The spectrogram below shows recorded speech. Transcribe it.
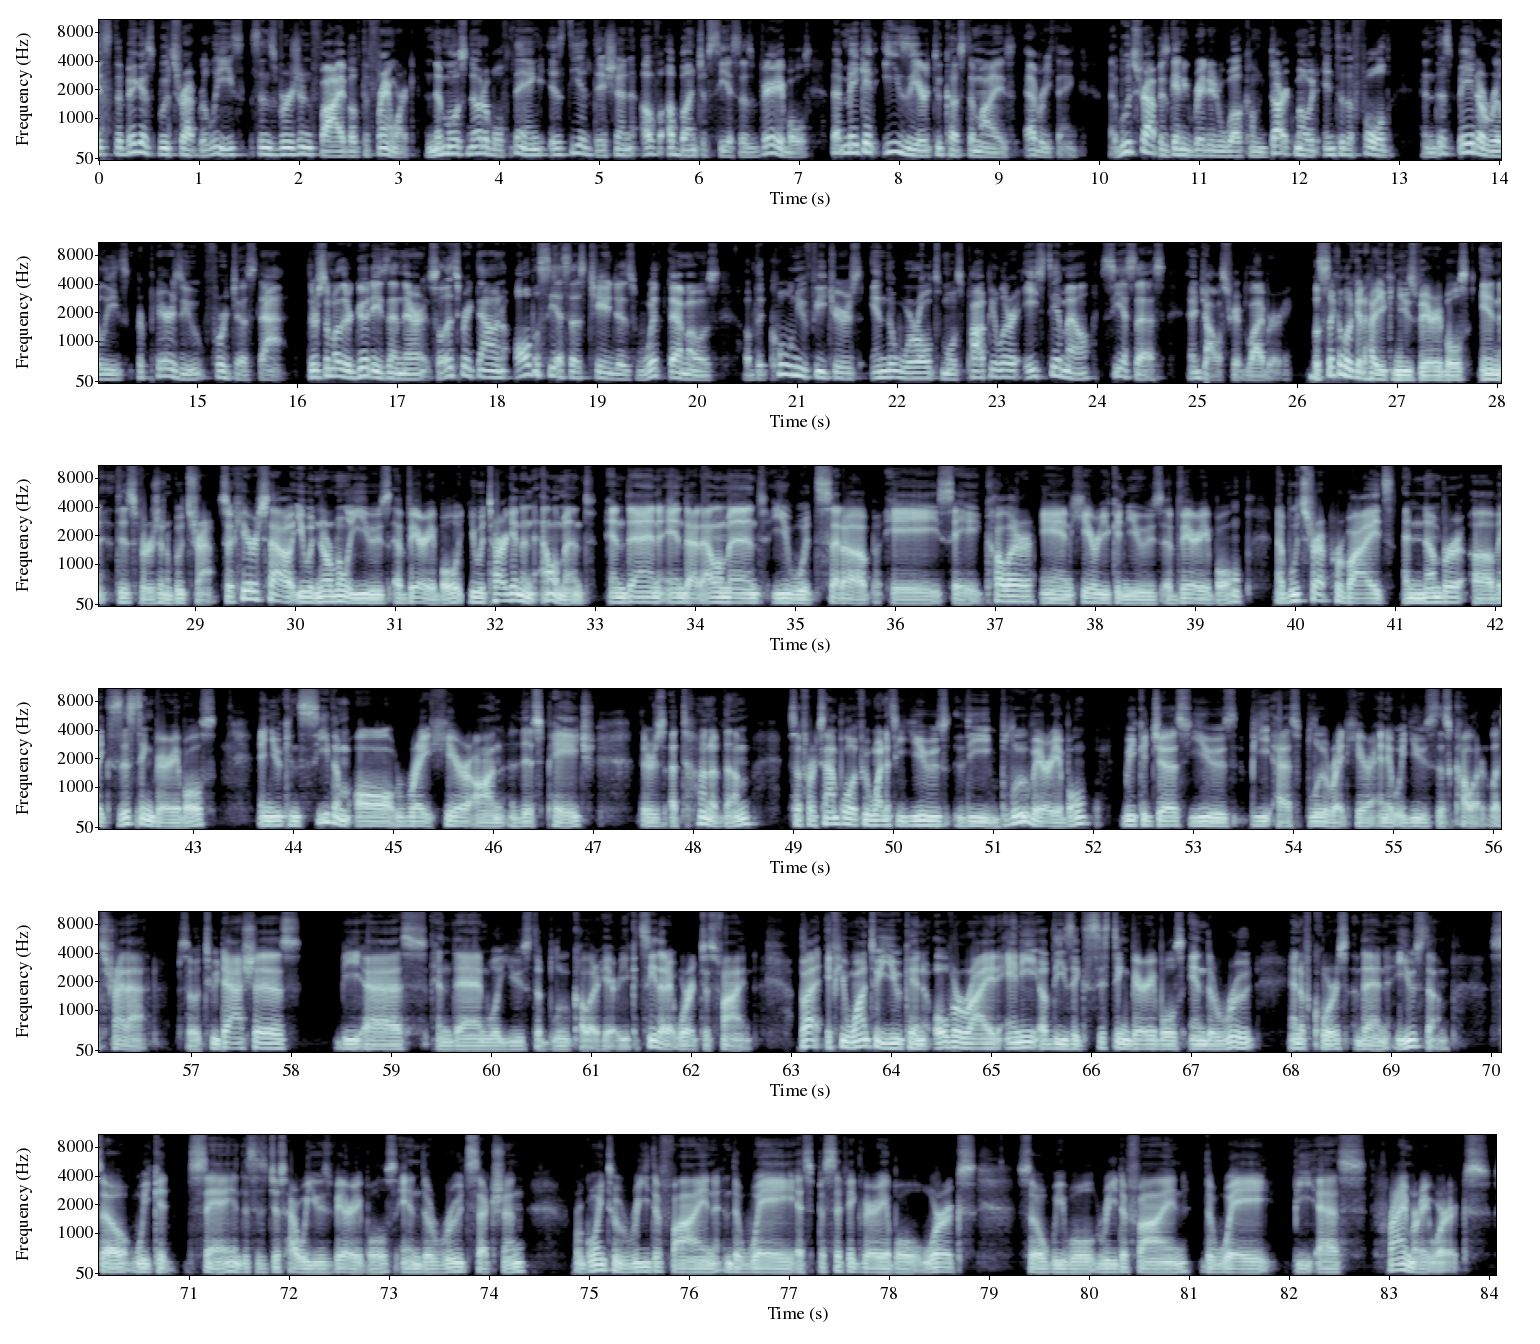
It's the biggest Bootstrap release since version 5 of the framework, and the most notable thing is the addition of a bunch of CSS variables that make it easier to customize everything. Now, Bootstrap is getting ready to welcome dark mode into the fold, and this beta release prepares you for just that. There's some other goodies in there, so let's break down all the CSS changes with demos of the cool new features in the world's most popular HTML, CSS, and JavaScript library. Let's take a look at how you can use variables in this version of Bootstrap. So here's how you would normally use a variable. You would target an element, and then in that element, you would set up a, say, color, and here you can use a variable. Now, Bootstrap provides a number of existing variables, and you can see them all right here on this page. There's a ton of them. So for example, if we wanted to use the blue variable, we could just use BS blue right here and it would use this color. Let's try that. So two dashes, BS, and then we'll use the blue color here. You can see that it worked just fine. But if you want to, you can override any of these existing variables in the root and of course then use them. So we could say, and this is just how we use variables in the root section, we're going to redefine the way a specific variable works. So we will redefine the way BS primary works.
